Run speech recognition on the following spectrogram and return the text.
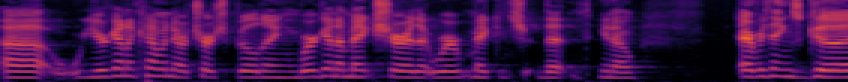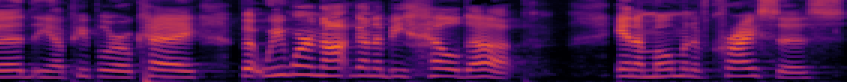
Uh, you're going to come into our church building. We're going to make sure that we're making sure that, you know, everything's good, you know, people are okay. But we were not going to be held up in a moment of crisis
